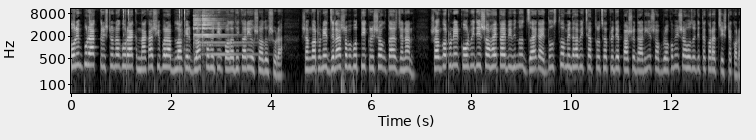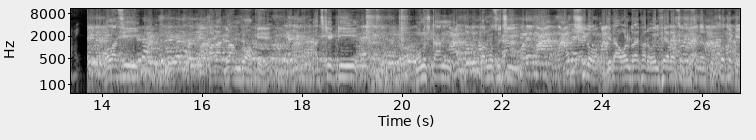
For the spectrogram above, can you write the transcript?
করিমপুর এক কৃষ্ণনগর এক, নাকাশিপাড়া ব্লকের ব্লক কমিটির পদাধিকারী ও সদস্যরা। সংগঠনের জেলা সভাপতি কৃষক দাস জানান, সংগঠনের কর্মীদের সহায়তায় বিভিন্ন জায়গায় দুস্থ মেধাবী ছাত্রছাত্রীদের পাশে দাঁড়িয়ে সব রকমের সহযোগিতা করার চেষ্টা করা হয়। পলাশি পাড়াগ্রাম ব্লকে আজকে একটি অনুষ্ঠান কর্মসূচি ছিল যেটা অল ড্রাইভার ওয়েলফেয়ার অ্যাসোসিয়েশনের পক্ষ থেকে।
